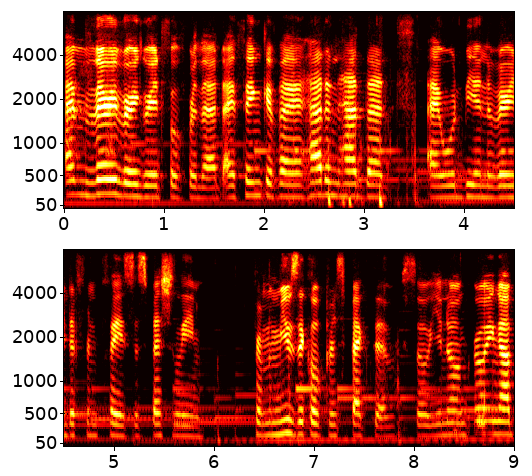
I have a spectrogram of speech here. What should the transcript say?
am very, very grateful for that. I think if I hadn't had that, I would be in a very different place, especially from a musical perspective. So, you know, growing up,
